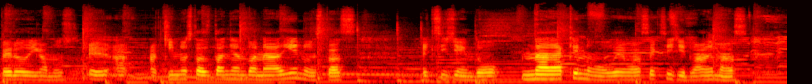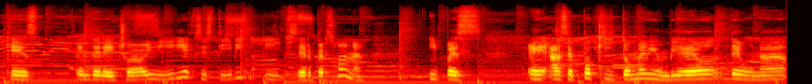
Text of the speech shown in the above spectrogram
pero digamos, eh, aquí no estás dañando a nadie, no estás exigiendo nada que no debas exigir, además que es el derecho a vivir y existir y, ser persona. Y pues eh, hace poquito me vi un video de una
